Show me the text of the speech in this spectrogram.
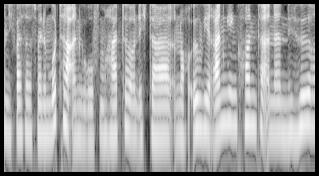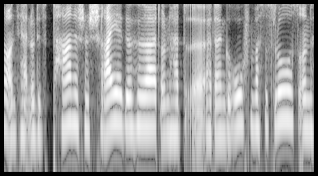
Und ich weiß noch, dass meine Mutter angerufen hatte und ich da noch irgendwie rangehen konnte an den Hörer und sie hat nur diese panischen Schreie gehört und hat, äh, hat dann gerufen, was ist los? Und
